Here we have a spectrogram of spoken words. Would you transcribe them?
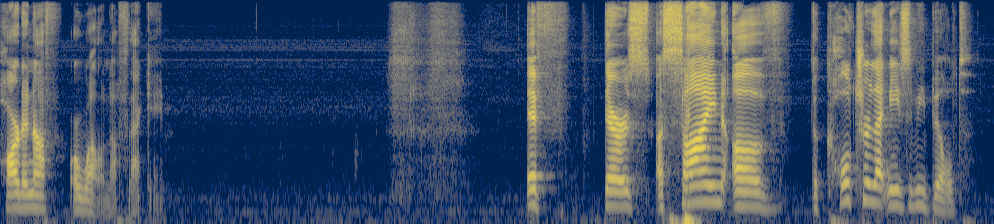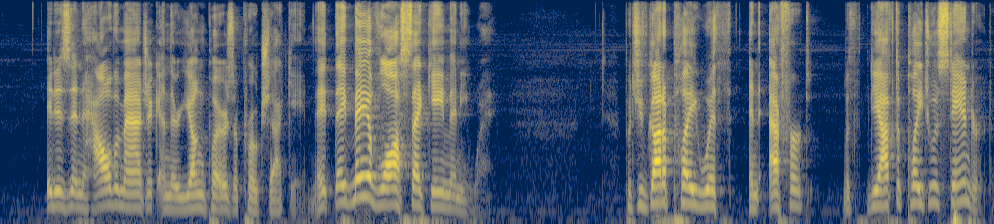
hard enough or well enough that game. If there's a sign of the culture that needs to be built, it is in how the Magic and their young players approach that game. They, they may have lost that game anyway, but you've got to play with an effort. With you have to play to a standard.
